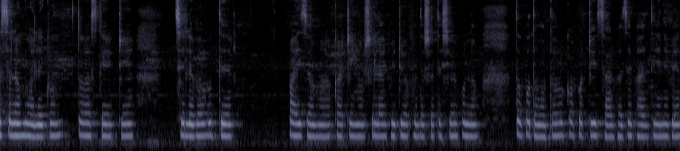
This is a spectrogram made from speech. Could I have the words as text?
আসসালামু আলাইকুম। তো আজকে একটি ছেলে বাবুদের পায়জামা কাটিং ও সেলাই ভিডিও আপনাদের সাথে শেয়ার করলাম। তো প্রথমত কাপড়টি চার ভাজে ভাজ দিয়ে নেবেন।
